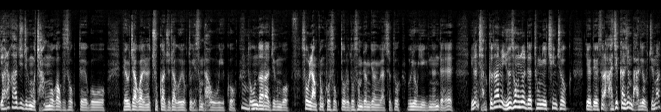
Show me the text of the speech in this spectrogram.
여러 가지 지금 뭐 장모가 구속되고 배우자 관련한 주가 조작 의혹도 계속 나오고 있고 음. 더군다나 지금 뭐 서울 양평 고속도로 노선 변경에 가서도 의혹이 있는데 이런 참 그다음에 윤석열 대통령의 친척에 대해서는 아직까지는 말이 없지만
